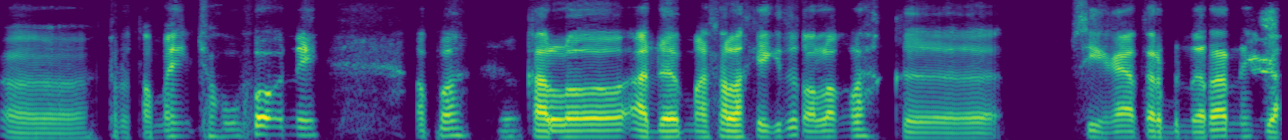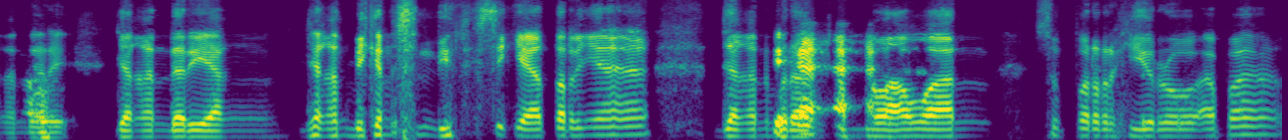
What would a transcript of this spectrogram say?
uh, terutama yang cowok nih, apa Hmm. kalau ada masalah kayak gitu tolonglah ke psikiater beneran nih, jangan dari jangan dari yang jangan bikin sendiri psikiaternya, jangan berantem melawan superhero apa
